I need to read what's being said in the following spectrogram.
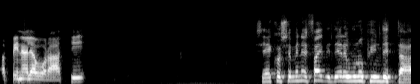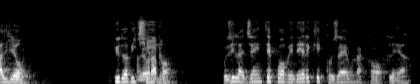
appena lavorati. Sì, ecco, se me ne fai vedere uno più in dettaglio, più da vicino, allora, così la gente può vedere che cos'è una coclea.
